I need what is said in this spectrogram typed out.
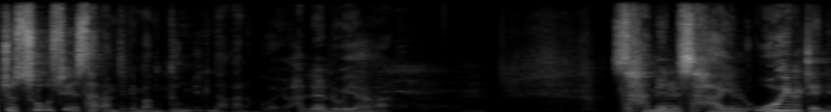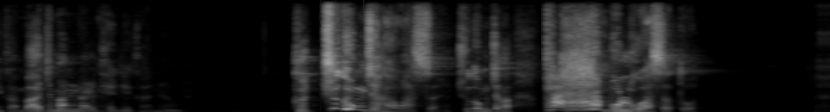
아주 소수의 사람들이 막 능력이 나가는 거예요. 할렐루야. 음. 3일 4일 5일 되니까 마지막 날 되니까요. 그 주동자가 왔어요. 주동자가 다 몰고 왔어 또. 네.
